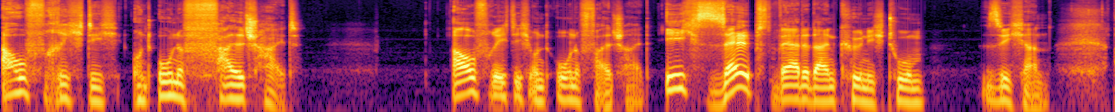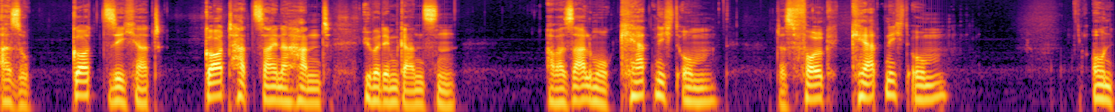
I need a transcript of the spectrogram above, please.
aufrichtig und ohne Falschheit aufrichtig und ohne Falschheit. Ich selbst werde dein Königtum sichern. Also Gott sichert, Gott hat seine Hand über dem Ganzen. Aber Salomo kehrt nicht um, das Volk kehrt nicht um. Und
